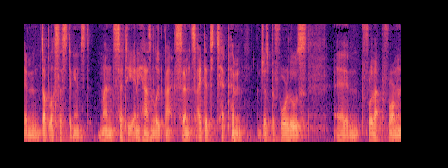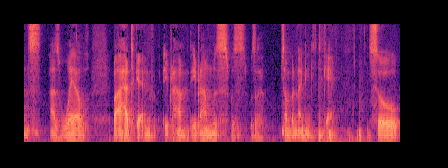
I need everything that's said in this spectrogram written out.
um, double assist against Man City, and he hasn't looked back since. I did tip him just before those, um, before that performance as well, but I had to get in Abraham. Abraham was was was a someone I needed to get. So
